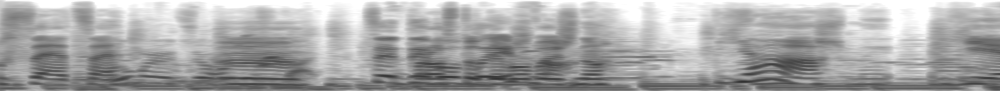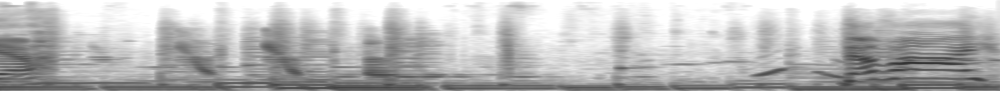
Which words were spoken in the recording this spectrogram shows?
Усе це. Думаю, цього достатньо. Це Просто дивовижно. Я. Є. Давай!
